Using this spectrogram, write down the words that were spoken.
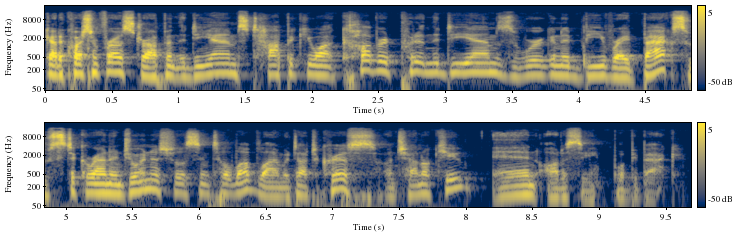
got a question for us? Drop it in the DMs. Topic you want covered, put it in the DMs. We're going to be right back. So stick around and join us. You're listening to Loveline with Dr. Chris on Channel Q and Audacy. We'll be back.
